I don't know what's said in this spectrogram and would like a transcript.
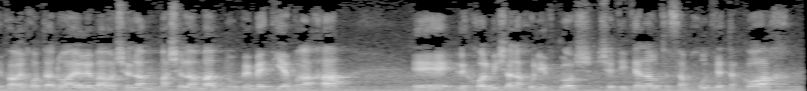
תברך אותנו הערב, אבא, שמה שלמדנו באמת יהיה ברכה אה, לכל מי שאנחנו נפגוש, שתיתן לנו את הסמכות ואת הכוח אה,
